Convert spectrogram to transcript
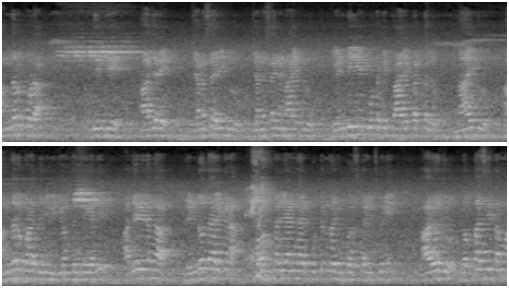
అందరూ కూడా దీనికి హాజరై జన సైనికులు జనసేన నాయకులు ఎన్డీఏ కూటమి కార్యకర్తలు నాయకులు అందరూ కూడా దీన్ని విజయవంతం చేయాలి. అదేవిధంగా రెండో తారీఖున పవన్ కళ్యాణ్ గారి పుట్టినరోజు పురస్కరించుకుని ఆ రోజు డొక్కా సీతమ్మ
